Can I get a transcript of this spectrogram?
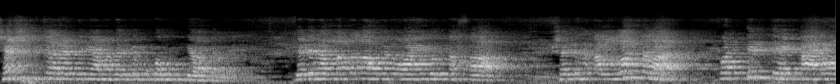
শেষ বিচারের দিনে আমাদেরকে মুখোমুখি হতে হবে। যেদিন আল্লাহ তালা হবেন ওয়াহিদুল কাহার সেদিন আল্লাহ তালা কর্তৃত্বে কারও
